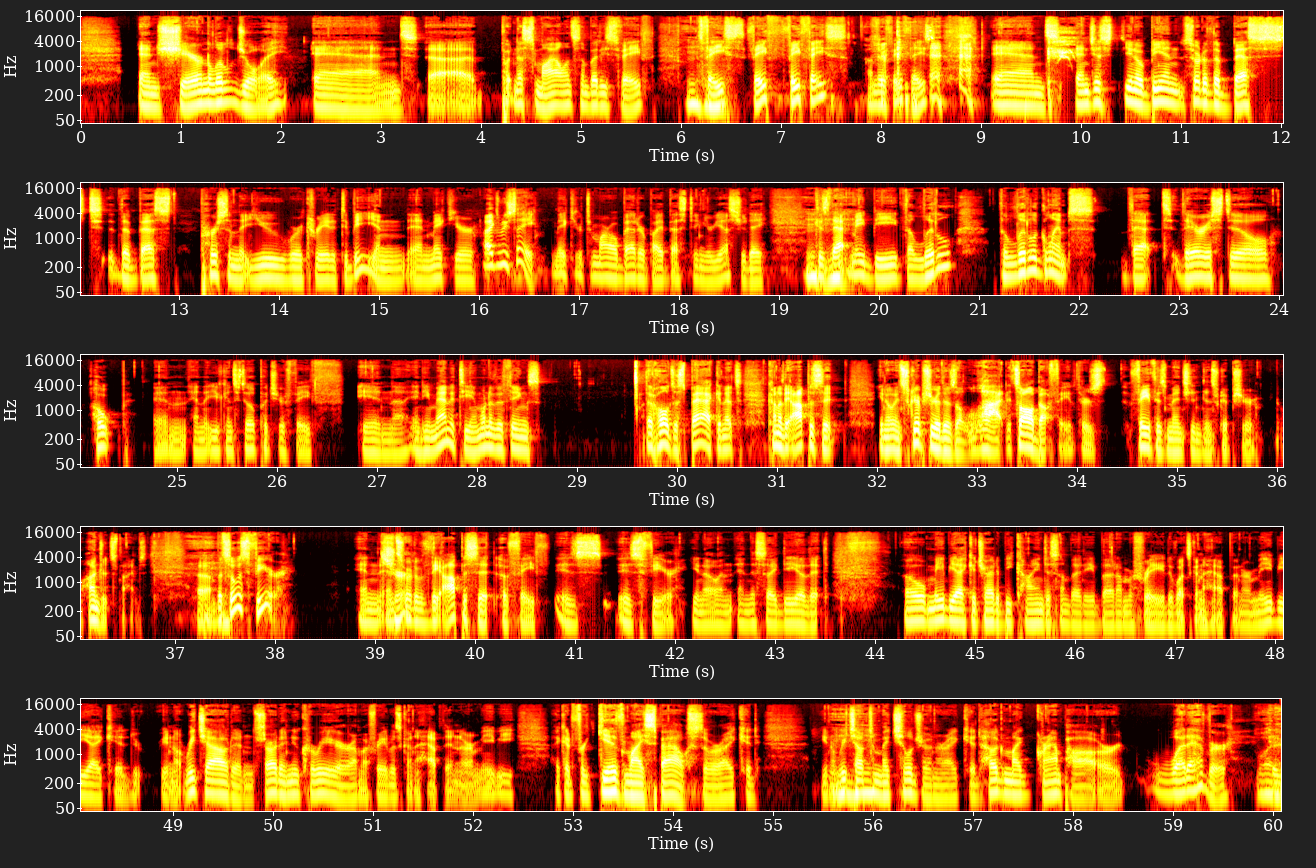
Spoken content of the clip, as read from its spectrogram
and sharing a little joy and uh, putting a smile on somebody's face, mm-hmm. face, faith, faith face on their faith face, and and just you know being sort of the best, the best person that you were created to be, and and make your like we say, make your tomorrow better by besting your yesterday, because mm-hmm. that may be the little, the little glimpse that there is still hope and and that you can still put your faith in uh, in humanity. And one of the things that holds us back, and that's kind of the opposite. You know, in Scripture, there's a lot. It's all about faith. There's faith is mentioned in Scripture hundreds of times, uh, but so is fear. And, and sure. sort of the opposite of faith is is fear, you know, and, and this idea that oh, maybe I could try to be kind to somebody, but I'm afraid of what's going to happen. Or maybe I could, you know, reach out and start a new career. I'm afraid what's going to happen. Or maybe I could forgive my spouse, or I could you know reach out to Mhm. my children or I could hug my grandpa or whatever.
